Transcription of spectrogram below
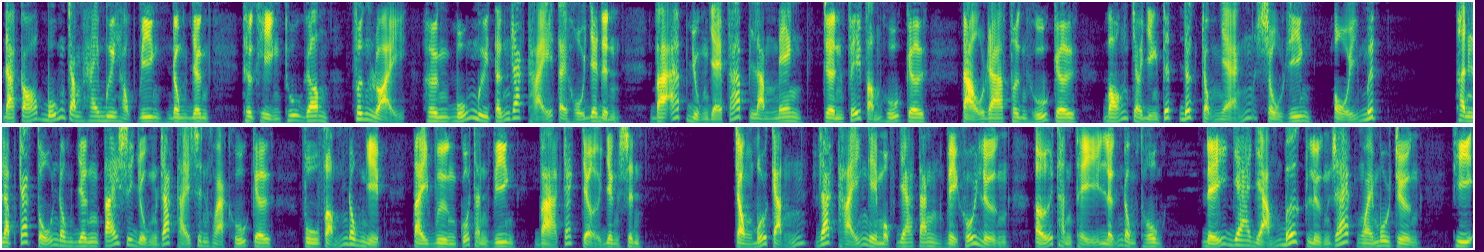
đã có 420 học viên nông dân thực hiện thu gom, phân loại hơn 40 tấn rác thải tại hộ gia đình và áp dụng giải pháp làm men trên phế phẩm hữu cơ, tạo ra phân hữu cơ bón cho diện tích đất trồng nhãn, sầu riêng, ổi, mít. Thành lập các tổ nông dân tái sử dụng rác thải sinh hoạt hữu cơ, phụ phẩm nông nghiệp tại vườn của thành viên và các chợ dân sinh. Trong bối cảnh rác thải ngày một gia tăng về khối lượng ở thành thị lẫn nông thôn, để gia giảm bớt lượng rác ngoài môi trường, thì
